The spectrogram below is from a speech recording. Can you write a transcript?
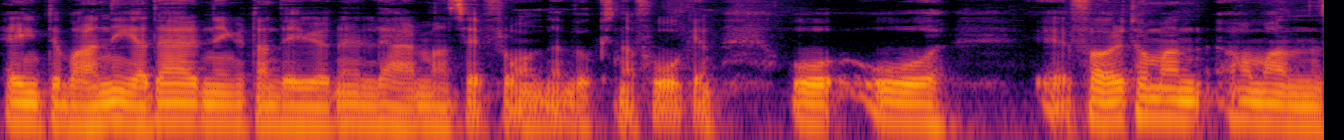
är inte bara nedärvning utan det är ju, nu lär man sig från den vuxna fågeln. Och, och eh, förut har man, har man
